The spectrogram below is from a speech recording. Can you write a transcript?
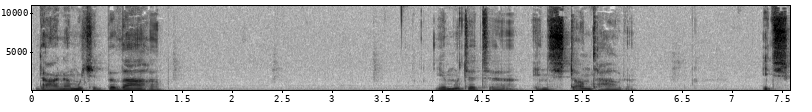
daarna moet je het bewaren. Je moet het uh, in stand houden. Iets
